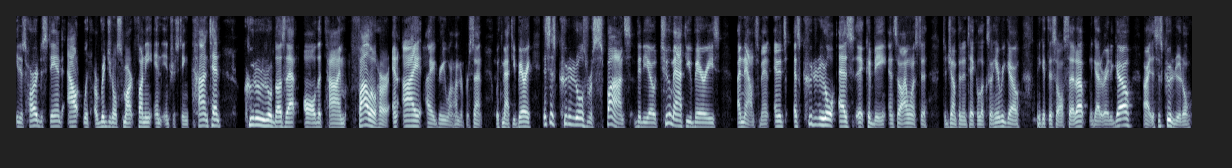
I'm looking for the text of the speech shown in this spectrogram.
It is hard to stand out with original, smart, funny, and interesting content." Kudoodle does that all the time. Follow her, and I I agree 100 percent with Matthew Berry. This is Cooterdoodle's response video to Matthew Berry's announcement, and it's as Cooterdoodle as it could be. And so I want us to to jump in and take a look. So here we go. Let me get this all set up. We got it ready to go. All right, this is Cooterdoodle.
